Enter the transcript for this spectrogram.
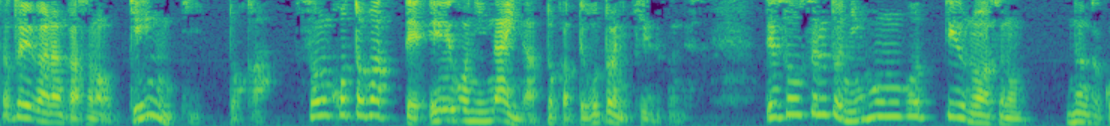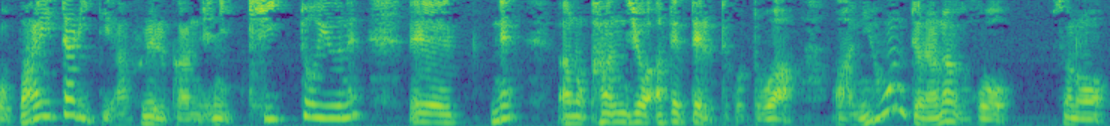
例えばなんかその元気とか、その言葉って英語にないなとかってことに気づくんです。で、そうすると日本語っていうのはその、なんかこう、バイタリティ溢れる感じに、気というね、えー、ね、あの漢字を当ててるってことは、あ、日本っていうのはなんかこう、その、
